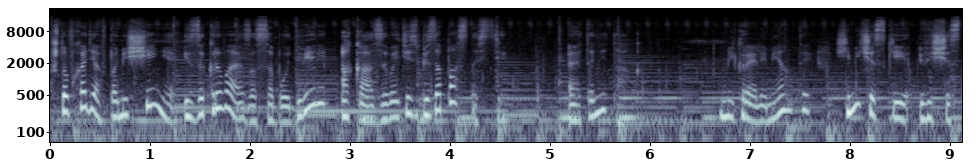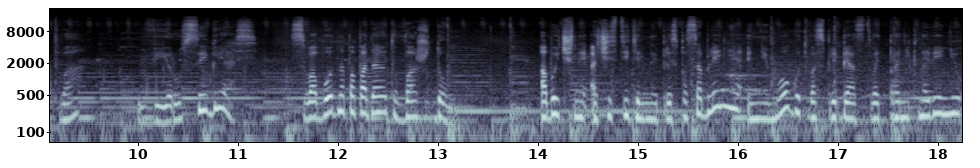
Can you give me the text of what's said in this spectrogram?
что входя в помещение и закрывая за собой двери, оказываетесь в безопасности? Это не так. Микроэлементы, химические вещества, вирусы и грязь свободно попадают в ваш дом. Обычные очистительные приспособления не могут воспрепятствовать проникновению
